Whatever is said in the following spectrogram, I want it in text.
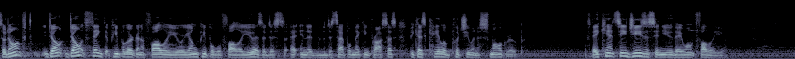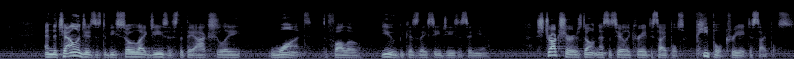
So don't, don't, don't think that people are going to follow you or young people will follow you as a, in the disciple making process because Caleb puts you in a small group. If they can't see Jesus in you, they won't follow you. And the challenge is, is to be so like Jesus that they actually want to follow you because they see Jesus in you. Structures don't necessarily create disciples, people create disciples.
